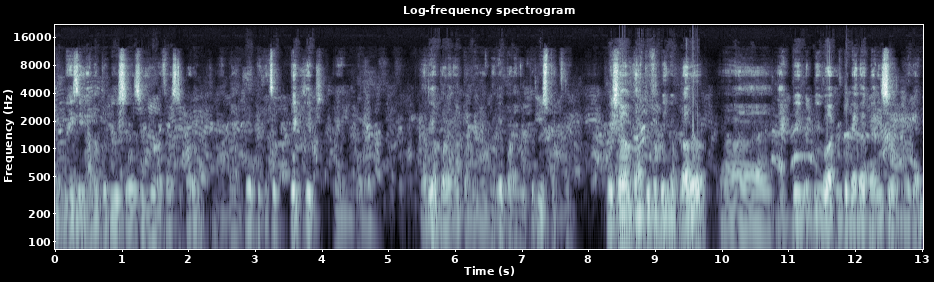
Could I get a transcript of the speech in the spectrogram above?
amazing and the producers and your first படம் and I'm hoping it's a big hit and uh, நிறைய படங்கள் பண்ணுங்க நிறைய படங்கள் ப்ரொடியூஸ் பண்ணுங்க விஷால் thank you for being a brother uh, and we will be working together very soon again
